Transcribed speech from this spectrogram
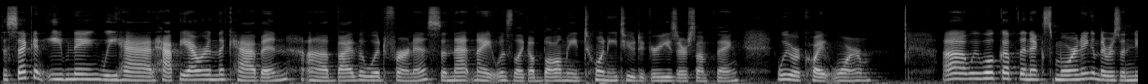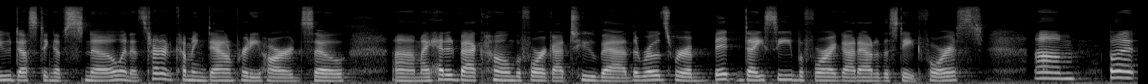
The second evening, we had happy hour in the cabin uh, by the wood furnace, and that night was like a balmy 22 degrees or something. We were quite warm. Uh, we woke up the next morning and there was a new dusting of snow, and it started coming down pretty hard. So um, I headed back home before it got too bad. The roads were a bit dicey before I got out of the state forest, um, but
